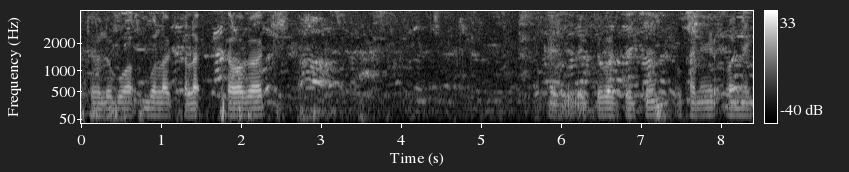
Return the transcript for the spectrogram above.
এটা হলো বলা খালা খাওয়া ঘাট দেখতে পারতেছেন, ওখানে অনেক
